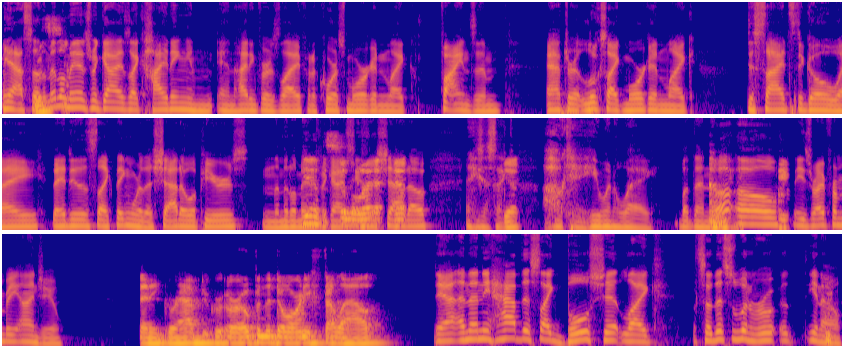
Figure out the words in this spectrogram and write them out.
Yeah, so the middle management guy is like hiding and, and hiding for his life, and of course Morgan like finds him after it looks like Morgan like decides to go away. They do this like thing where the shadow appears, and the middle Yeah, management the guy sees the shadow, and he's just like, Yep. "Okay, he went away." But then, uh oh, he's right from behind you. Then he grabbed or opened the door and he fell out. Yeah, and then you have this like bullshit like so this is when you know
